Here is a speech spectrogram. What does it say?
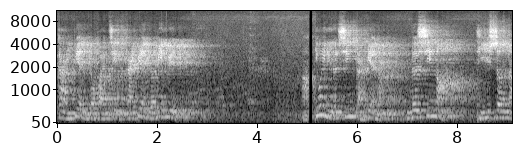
改变你的环境，改变你的命运。啊，因为你的心改变了，你的心呢提升了，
